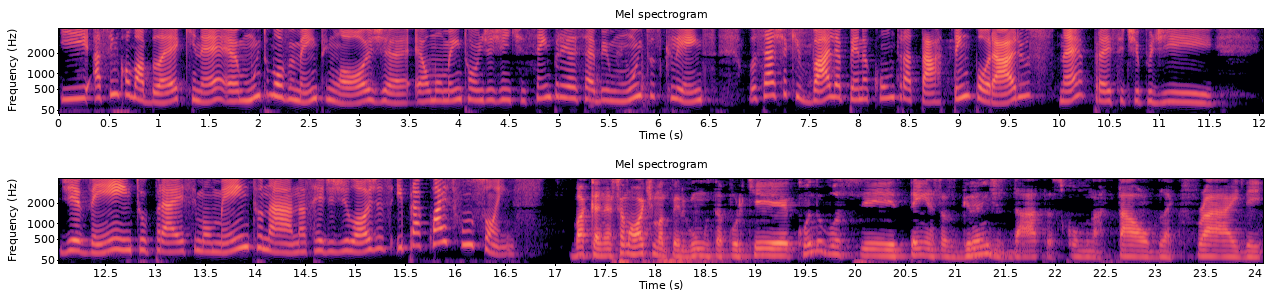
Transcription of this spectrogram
E assim como a Black, né, é muito movimento em loja, é um momento onde a gente sempre recebe muitos clientes. Você acha que vale a pena contratar temporários, né, para esse tipo de, de evento, para esse momento na, nas redes de lojas e para quais funções? Bacana, essa é uma ótima pergunta, porque quando você tem essas grandes datas como Natal, Black Friday,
